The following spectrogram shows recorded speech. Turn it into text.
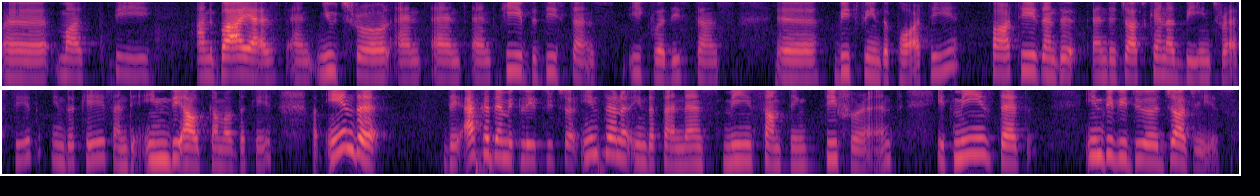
uh, must be unbiased and neutral and, and, and keep the distance, equal distance uh, between the party, parties and the, and the judge cannot be interested in the case and in the outcome of the case. But in the, the academic literature, internal independence means something different. It means that individual judges,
